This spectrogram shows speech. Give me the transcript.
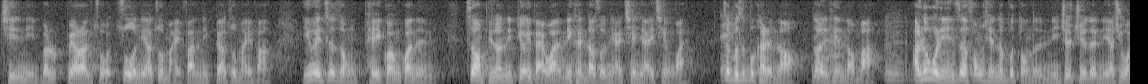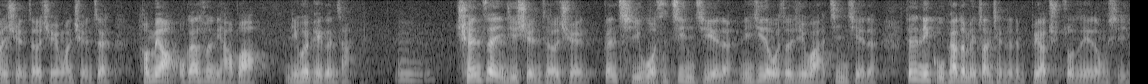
其实你不不要乱做，做你要做买方，你不要做卖方，因为这种赔光光的，这种比如说你丢一百万，你可能到时候你还欠人家一千万，这不是不可能哦、那你听得懂吗？嗯，啊，如果你连这风险都不懂的，你就觉得你要去玩选择权、玩权证，同没有？我告诉你好不好？你会赔更惨。嗯，权证以及选择权跟期货是进阶的，你记得我说这句话，进阶的，就是你股票都没赚钱的人，不要去做这些东西，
